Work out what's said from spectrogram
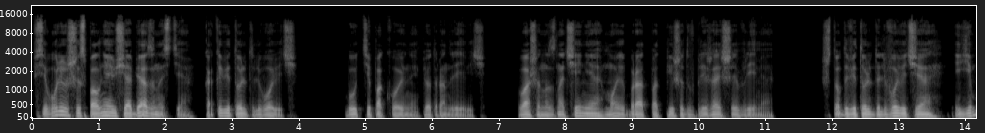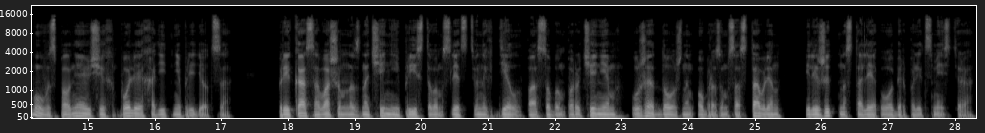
Всего лишь исполняющий обязанности, как и Витольд Львович. Будьте покойны, Петр Андреевич. Ваше назначение мой брат подпишет в ближайшее время. Что до Витольда Львовича, и ему в исполняющих более ходить не придется. Приказ о вашем назначении приставом следственных дел по особым поручениям уже должным образом составлен и лежит на столе у оберполицмейстера.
